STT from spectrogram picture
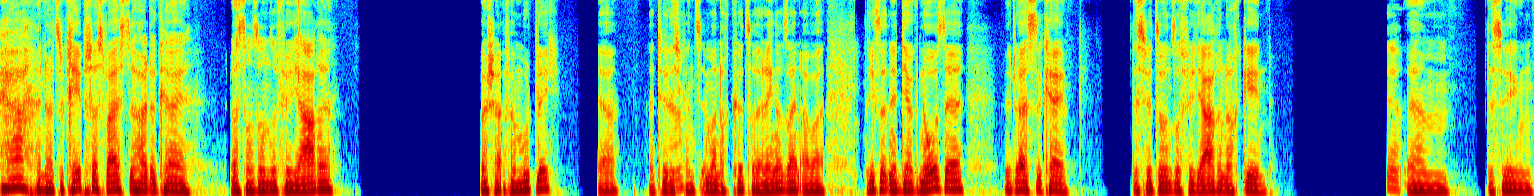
ja, wenn du halt so Krebs hast, weißt du halt, okay, du hast noch so und so viele Jahre. Wahrscheinlich, vermutlich. Ja, natürlich Ja. kann es immer noch kürzer oder länger sein, aber du kriegst halt eine Diagnose, und du weißt, okay, das wird so und so viele Jahre noch gehen. Ja. Ähm, deswegen,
